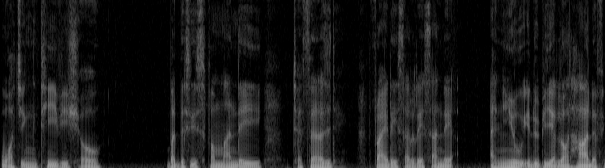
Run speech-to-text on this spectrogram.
watching a TV show, but this is from Monday to Thursday. Friday, Saturday, Sunday, I knew it would be a lot harder for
